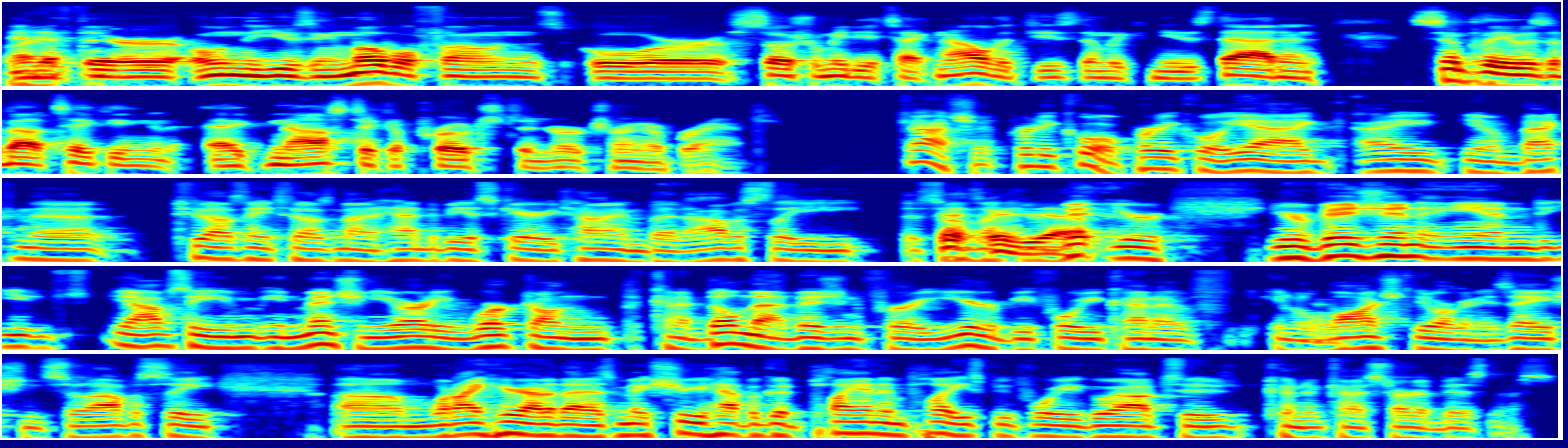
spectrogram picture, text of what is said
right. and if they're only using mobile phones or social media technologies then we can use that and simply it was about taking an agnostic approach to nurturing a brand Gotcha. Pretty cool. Pretty cool. Yeah. I, I, you know, back in the 2008, 2009 had to be a scary time, but obviously it sounds like your, yeah. your, your vision and you, you know, obviously you, you, mentioned you already worked on kind of building that vision for a year before you kind of, you know, yeah. launched the organization. So obviously um, what I hear out of that is make sure you have a good plan in place before you go out to kind of, kind of start a business.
